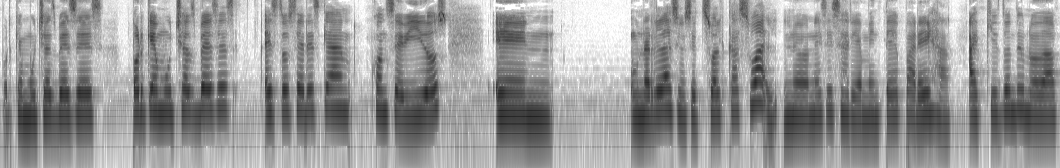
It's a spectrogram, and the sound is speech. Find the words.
porque muchas veces, porque muchas veces estos seres quedan concebidos en una relación sexual casual, no necesariamente de pareja. Aquí es donde uno, da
